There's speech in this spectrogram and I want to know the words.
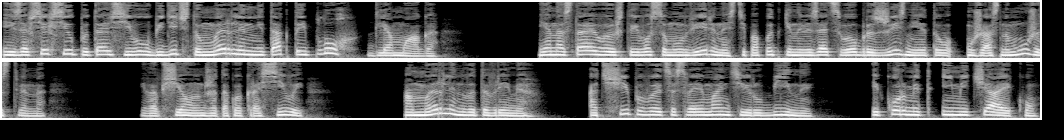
и изо всех сил пытаюсь его убедить, что Мерлин не так-то и плох для мага. Я настаиваю, что его самоуверенность и попытки навязать свой образ жизни — это ужасно мужественно. И вообще он же такой красивый. А Мерлин в это время отщипывает со своей мантии рубины и кормит ими чайку,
